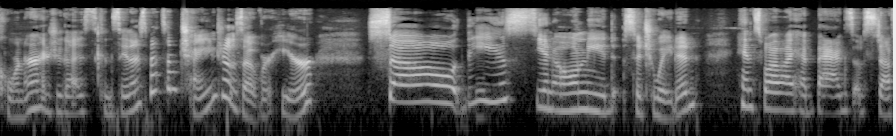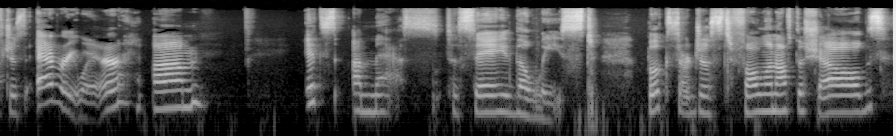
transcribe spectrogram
corner. As you guys can see, there's been some changes over here. So these, you know, need situated. Hence why I have bags of stuff just everywhere. Um, it's a mess, to say the least. Books are just falling off the shelves.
